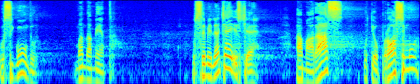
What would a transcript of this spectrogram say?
O segundo mandamento, o semelhante a este é: amarás o teu próximo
